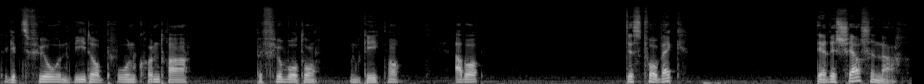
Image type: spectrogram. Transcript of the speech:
Da gibt es für und wider, pro und contra, Befürworter und Gegner. Aber das vorweg, der Recherche nach,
